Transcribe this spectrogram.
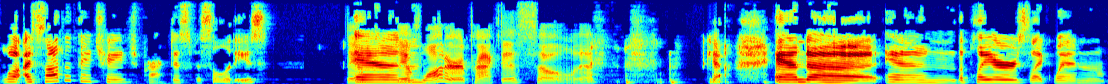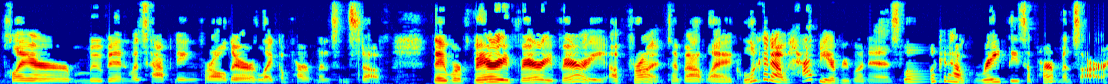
well, I saw that they changed practice facilities. They have, and... they have water at practice, so that. yeah and uh and the players like when player move in was happening for all their like apartments and stuff they were very, very, very upfront about like, look at how happy everyone is. Look at how great these apartments are.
